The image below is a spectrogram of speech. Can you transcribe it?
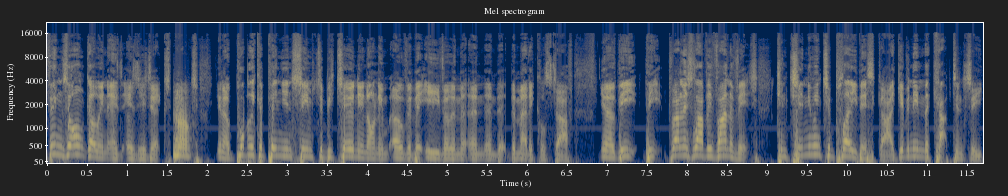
things aren't going as, as he'd expect. No. You know, public opinion seems to be turning on him over the Eva and the, and, and the, the medical staff. You know, the, the Branislav Ivanovic continuing to play this guy, giving him the captaincy,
